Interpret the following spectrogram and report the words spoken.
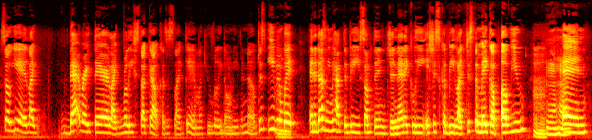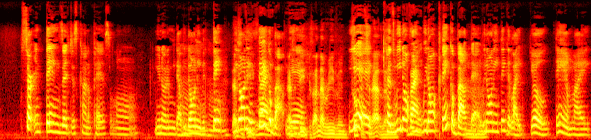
So yeah, like that right there, like really stuck out because it's like, damn, like you really don't even know. Just even mm. with, and it doesn't even have to be something genetically. It just could be like just the makeup of you mm-hmm. Mm-hmm. and certain things that just kind of pass along. You know what I mean? That we don't even think. we mm-hmm. don't deep. even think Right. about. That's Yeah. deep because I never even took Yeah, that because we don't Right. we, don't think about that. We mm-hmm. don't even think it like, yo, damn, like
